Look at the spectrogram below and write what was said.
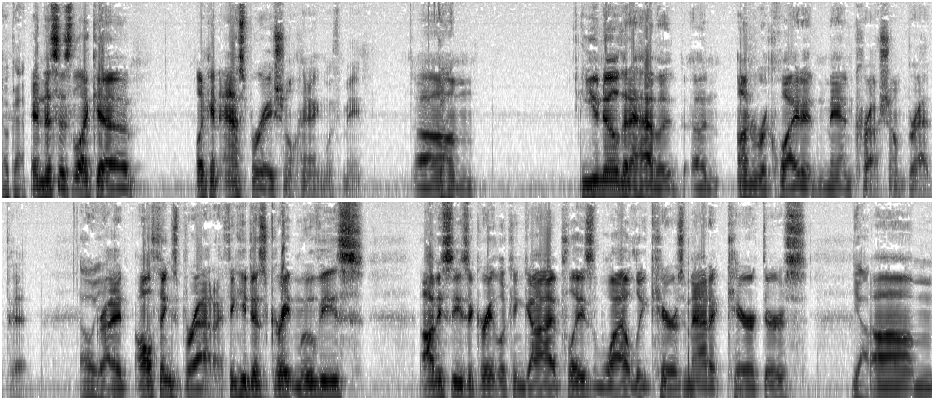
Okay, and this is like a like an aspirational hang with me. Um, you know that I have a, an unrequited man crush on Brad Pitt, oh yeah, right? All things Brad. I think he does great movies. Obviously, he's a great looking guy. Plays wildly charismatic characters. yeah. Uh,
